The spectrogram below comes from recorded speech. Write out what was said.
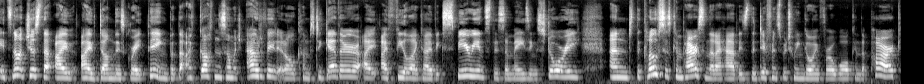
it's not just that I've I've done this great thing, but that I've gotten so much out of it. It all comes together. I, I feel like I've experienced this amazing story. And the closest comparison that I have is the difference between going for a walk in the park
